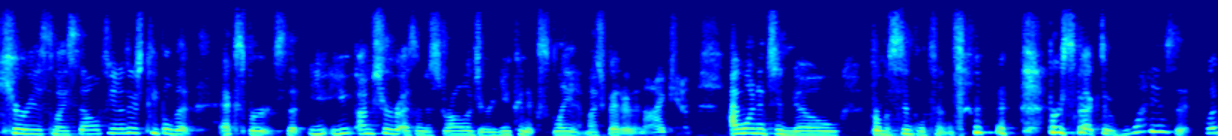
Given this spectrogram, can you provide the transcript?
curious myself. You know, there's people that experts that you, you, I'm sure as an astrologer, you can explain it much better than I can. I wanted to know from a simpleton's perspective, what is it? What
